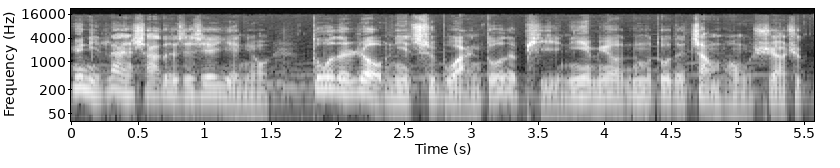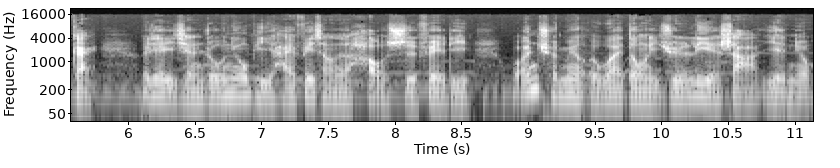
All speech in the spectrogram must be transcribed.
因为你滥杀的这些野牛多的肉你也吃不完，多的皮你也没有那么多的帐篷需要去盖。而且以前揉牛皮还非常的耗时费力，完全没有额外动力去猎杀野牛。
